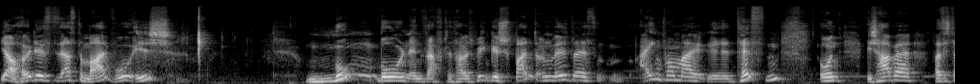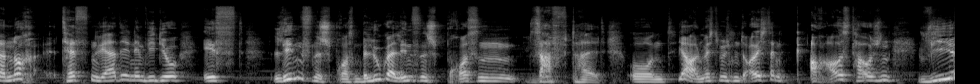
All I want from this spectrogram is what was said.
ja, heute ist das erste Mal, wo ich Mungbohnen entsaftet habe. Ich bin gespannt und will das einfach mal äh, testen. Und ich habe, was ich dann noch testen werde in dem Video, ist Linsensprossen, Beluga Linsensprossen Saft halt. Und ja, und möchte mich mit euch dann auch austauschen, wie,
